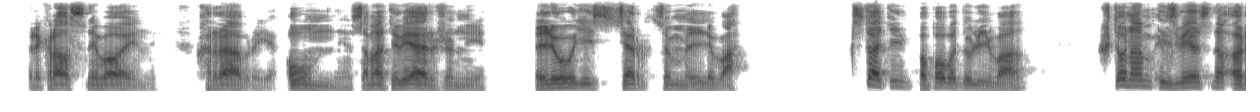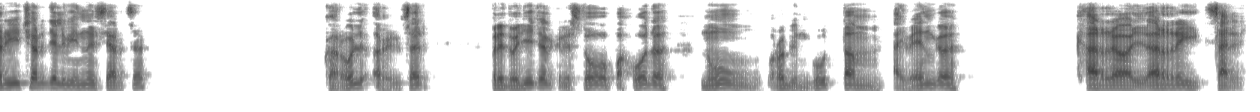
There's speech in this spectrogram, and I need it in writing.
— прекрасные воины, храбрые, умные, самоотверженные, люди с сердцем льва. Кстати, по поводу льва. Что нам известно о Ричарде Львиное Сердце? Король-рыцарь, предводитель крестового похода, ну, Робин Гуд там, Айвенга. Король-рыцарь!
